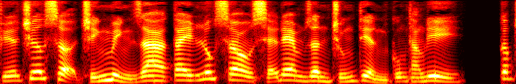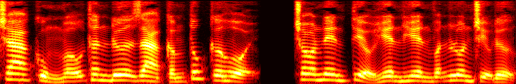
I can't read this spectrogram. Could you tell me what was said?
Phía trước sợ chính mình ra tay lúc sau sẽ đem dân chúng tiền cũng thắng đi, cấp cha cùng mẫu thân đưa ra cấm túc cơ hội, cho nên tiểu hiên hiên vẫn luôn chịu đựng.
